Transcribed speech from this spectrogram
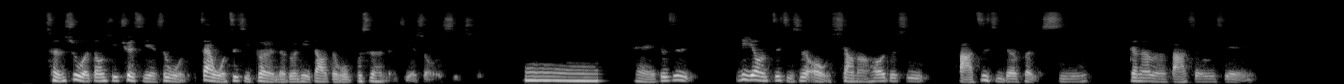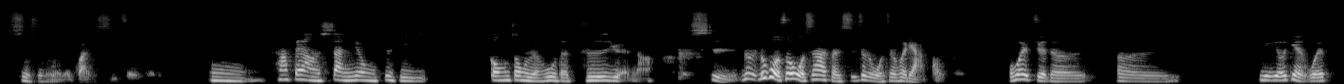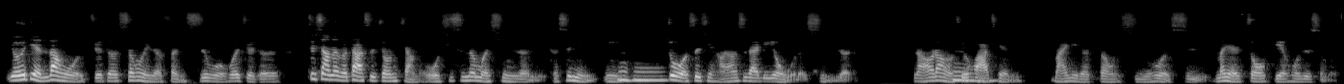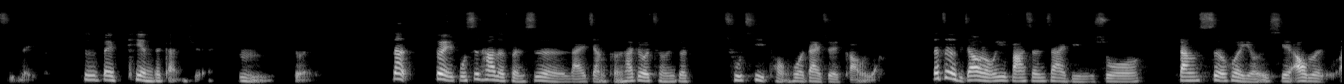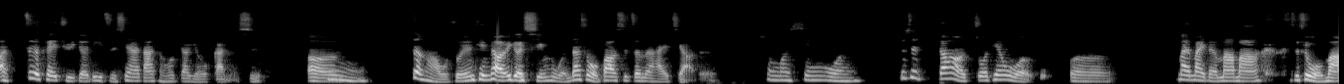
陈述的东西，确实也是我在我自己个人的伦理道德，我不是很能接受的事情。嗯，嘿，就是利用自己是偶像，然后就是把自己的粉丝跟他们发生一些性行为的关系，这个，嗯，他非常善用自己公众人物的资源啊。是，如如果说我是他的粉丝，这个我真的会俩狗，我会觉得。呃，你有点我有一点让我觉得，身为你的粉丝，我会觉得，就像那个大师兄讲的，我其实那么信任你，可是你你做的事情好像是在利用我的信任，然后让我去花钱买你的东西，或者是买你的周边或者什么之类的，就是被骗的感觉。嗯，对。那对不是他的粉丝的人来讲，可能他就会成为一个出气筒或戴罪羔羊。那这个比较容易发生在，比如说。当社会有一些啊，我们啊，这个可以举一个例子。现在大家可能会比较有感的是，呃，嗯、正好我昨天听到一个新闻，但是我不知道是真的还是假的。什么新闻？就是刚好昨天我呃，麦麦的妈妈，就是我妈，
